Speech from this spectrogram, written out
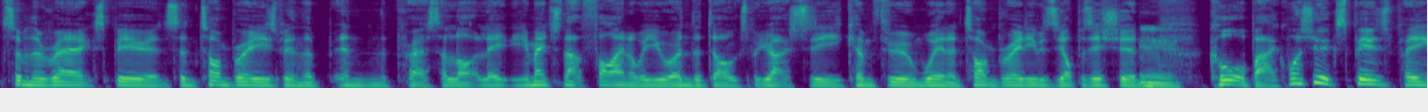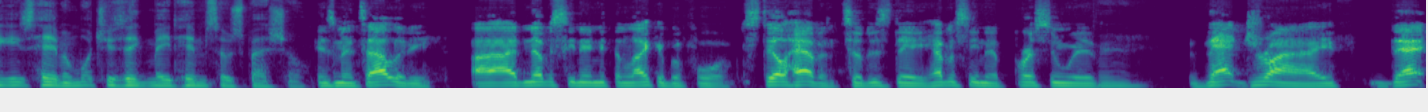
some of the rare experience, and Tom Brady's been in the in the press a lot lately. You mentioned that final where you were underdogs, but you actually come through and win, and Tom Brady was the opposition mm. quarterback. What's your experience playing against him, and what do you think made him so special? His mentality. I'd never seen anything like it before. Still haven't to this day. Haven't seen a person with mm. that drive, that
